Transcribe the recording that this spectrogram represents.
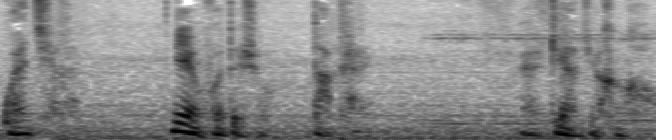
关起来，念佛的时候打开，哎，这样就很好。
